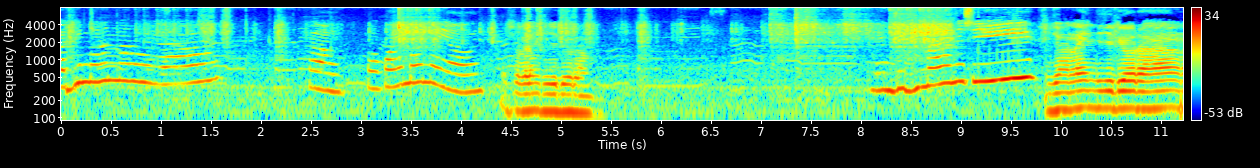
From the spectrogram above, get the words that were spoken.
tadi mana yang? Yang pokoknya mana yang? Masalahnya jadi orang. Yang di gimana sih? Jangan lain jadi orang.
